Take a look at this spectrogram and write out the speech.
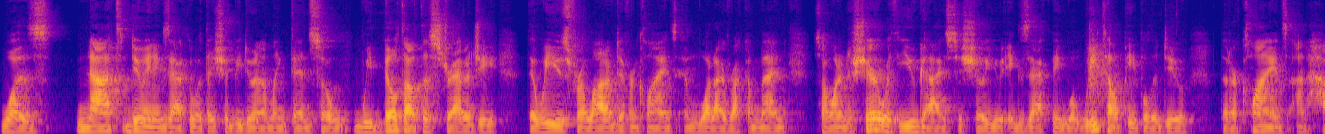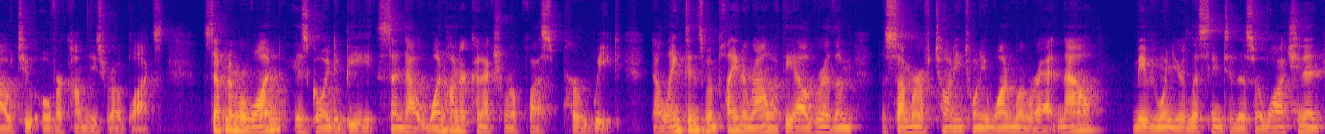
was not doing exactly what they should be doing on LinkedIn. So we built out this strategy that we use for a lot of different clients and what I recommend. So I wanted to share with you guys to show you exactly what we tell people to do that are clients on how to overcome these roadblocks. Step number one is going to be send out 100 connection requests per week. Now, LinkedIn's been playing around with the algorithm the summer of 2021, where we're at now. Maybe when you're listening to this or watching it,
